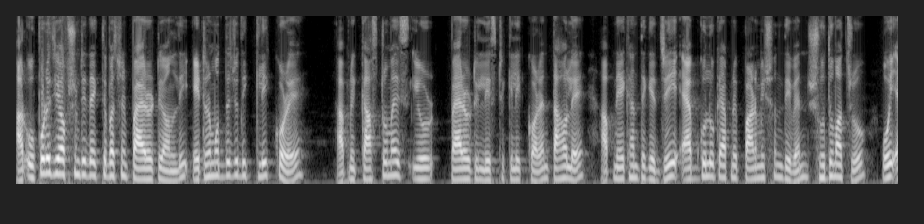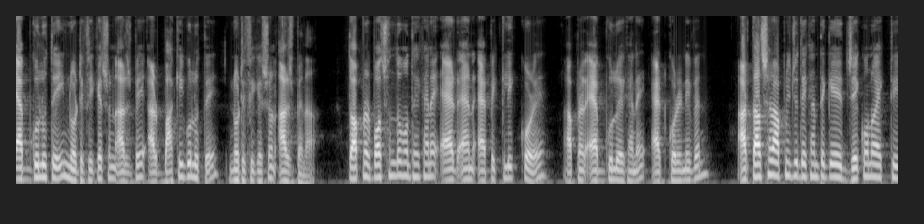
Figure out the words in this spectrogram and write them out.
আর উপরে যে অপশনটি দেখতে পাচ্ছেন প্রায়োরিটি অনলি এটার মধ্যে যদি ক্লিক করে, আপনি কাস্টমাইজ ইউর প্রায়োরিটি লিস্টে ক্লিক করেন, তাহলে আপনি এখান থেকে যেই অ্যাপগুলোকে আপনি পারমিশন দিবেন, শুধুমাত্র ওই অ্যাপগুলোতেই নোটিফিকেশন আসবে আর বাকিগুলোতে নোটিফিকেশন আসবে না। তো আপনার পছন্দ মতো এখানে অ্যাড অ্যান্ড অ্যাপে ক্লিক করে আপনার অ্যাপগুলো এখানে অ্যাড করে নেবেন। আর তাছাড়া আপনি যদি এখান থেকে যে কোনো একটি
